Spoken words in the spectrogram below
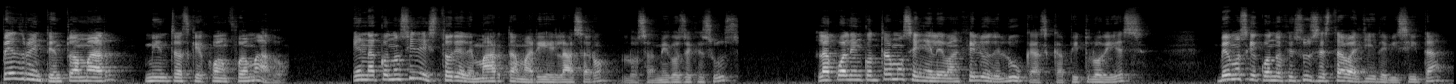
Pedro intentó amar mientras que Juan fue amado. En la conocida historia de Marta, María y Lázaro, los amigos de Jesús, la cual encontramos en el Evangelio de Lucas capítulo 10, vemos que cuando Jesús estaba allí de visita,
